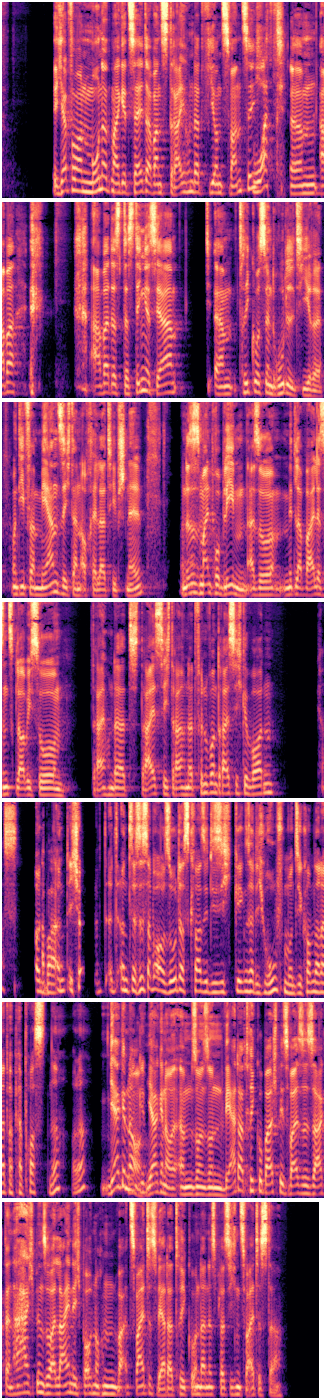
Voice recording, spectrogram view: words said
Ich habe vor einem Monat mal gezählt, da waren es 324. What? Ähm, aber aber das, das Ding ist ja, ähm, Trikots sind Rudeltiere und die vermehren sich dann auch relativ schnell. Und das ist mein Problem. Also mittlerweile sind es, glaube ich, so 330, 335 geworden. Krass. Und, aber und ich und es ist aber auch so, dass quasi die sich gegenseitig rufen und sie kommen dann einfach per Post, ne? Oder? Ja, genau, ja, genau. Ähm, so, so ein Werder-Trikot beispielsweise sagt dann, ah, ich bin so alleine, ich brauche noch ein zweites Werder-Trikot und dann ist plötzlich ein zweites da.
